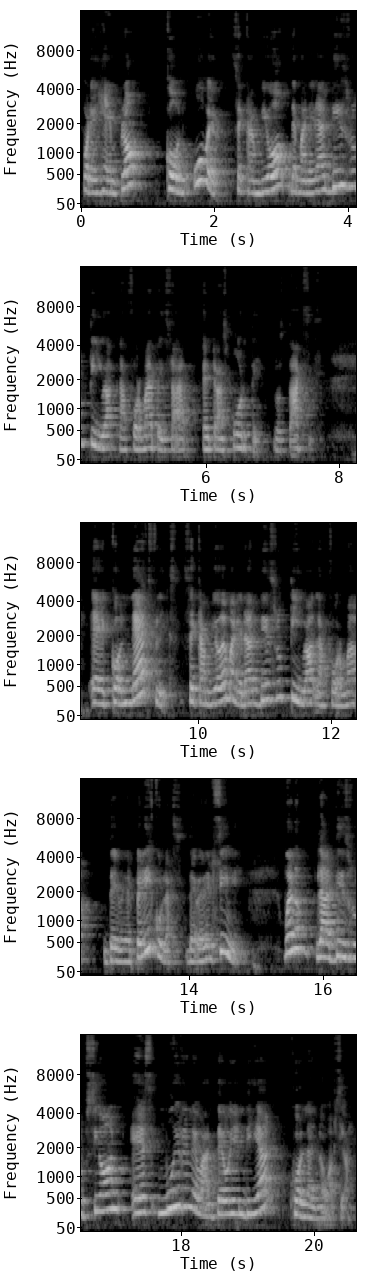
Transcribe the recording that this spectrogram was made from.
Por ejemplo, con Uber se cambió de manera disruptiva la forma de pensar el transporte, los taxis. Eh, con Netflix se cambió de manera disruptiva la forma de ver películas, de ver el cine. Bueno, la disrupción es muy relevante hoy en día con la innovación.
